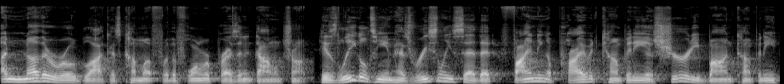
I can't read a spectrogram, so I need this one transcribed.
another roadblock has come up for the former president Donald Trump. His legal team has recently said that finding a private company, a surety bond company,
